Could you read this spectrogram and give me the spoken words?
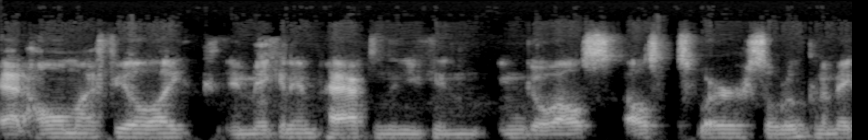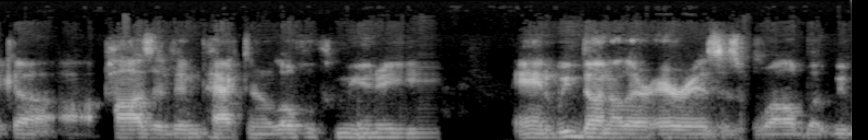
at home, I feel like, and make an impact, and then you can, you can go else elsewhere. So we're looking to make a, a, positive impact in our local community, and we've done other areas as well. But we,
